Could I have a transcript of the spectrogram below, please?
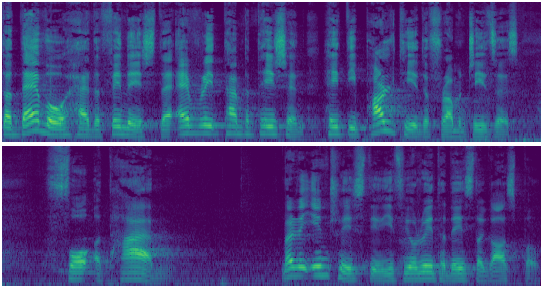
the devil had finished every temptation, he departed from Jesus for a time. Very interesting if you read today's gospel.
